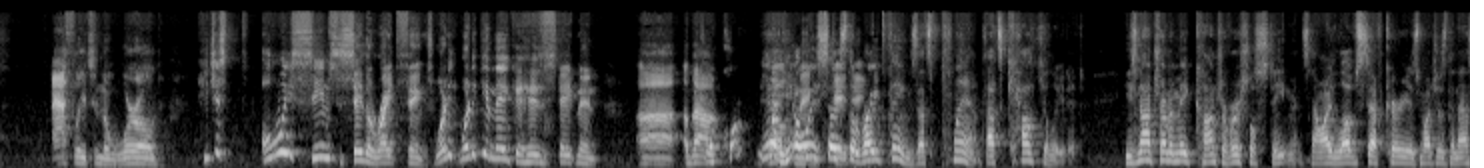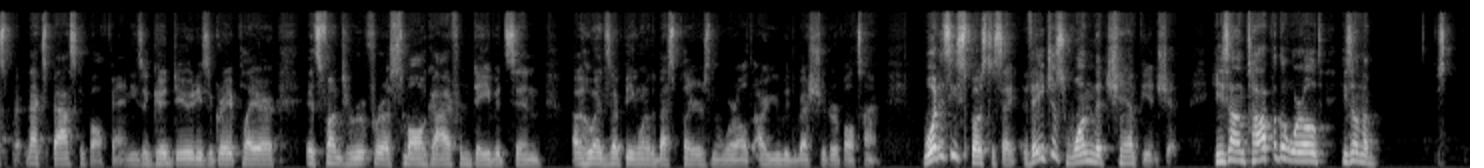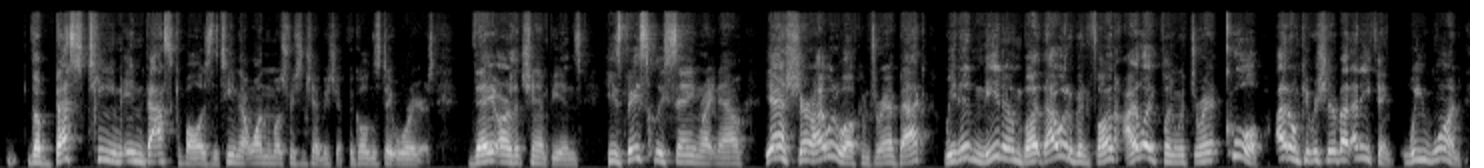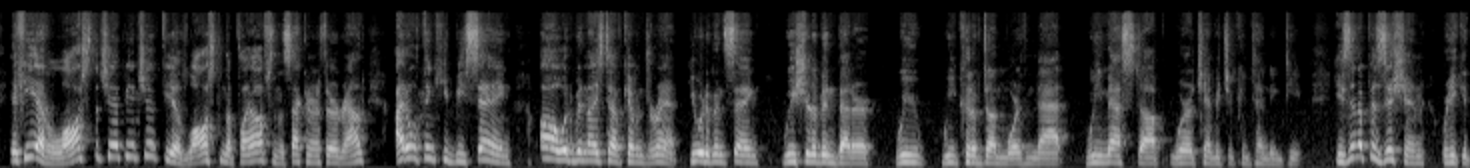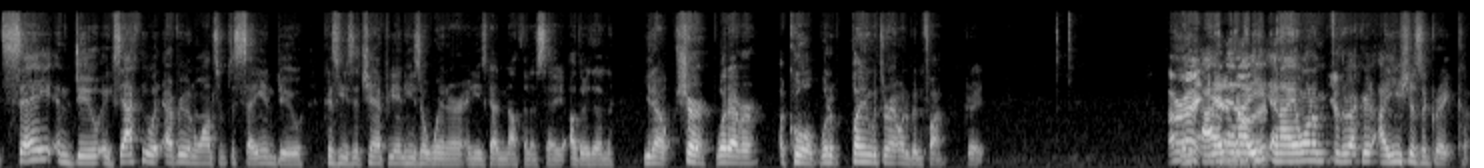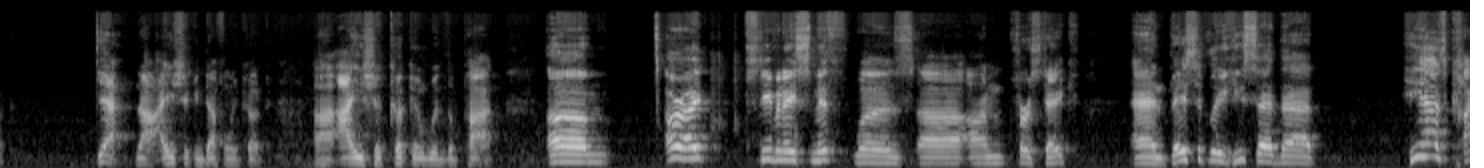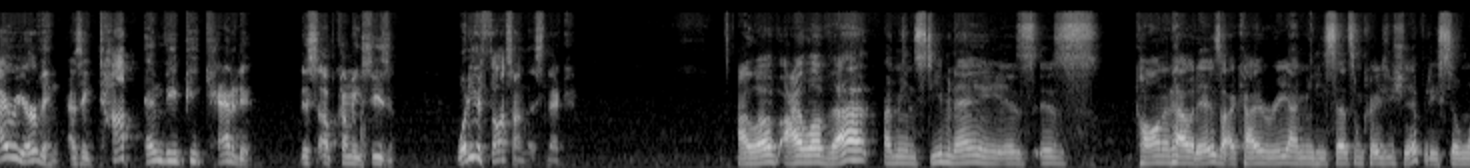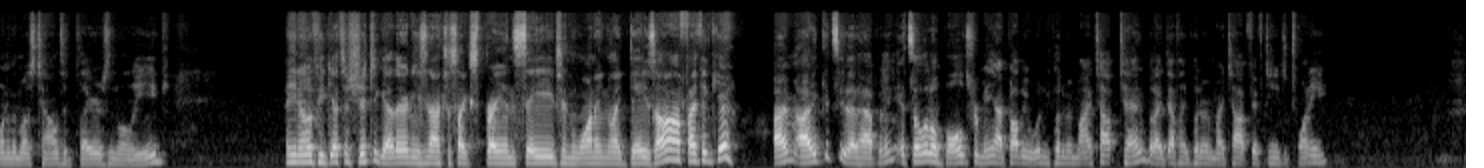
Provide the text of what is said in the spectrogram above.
athletes in the world. He just always seems to say the right things. What did, what did you make of his statement uh, about? course, yeah, he always says the right things. That's planned. That's calculated. He's not trying to make controversial statements. Now, I love Steph Curry as much as the next, next basketball fan. He's a good dude. He's a great player. It's fun to root for a small guy from Davidson uh, who ends up being one of the best players in the world, arguably the best shooter of all time. What is he supposed to say? They just won the championship. He's on top of the world. He's on the the best team in basketball is the team that won the most recent championship, the Golden State Warriors. They are the champions. He's basically saying right now, yeah, sure, I would have welcomed Durant back. We didn't need him, but that would have been fun. I like playing with Durant. Cool. I don't give a shit about anything. We won. If he had lost the championship, if he had lost in the playoffs in the second or third round, I don't think he'd be saying, oh, it would have been nice to have Kevin Durant. He would have been saying, we should have been better. We we could have done more than that. We messed up. We're a championship contending team. He's in a position where he could say and do exactly what everyone wants him to say and do because he's a champion, he's a winner, and he's got nothing to say other than, you know, sure, whatever, uh, cool. Would have playing with Durant would have been fun. Great. All right, And I, yeah, and, no, I that- and I want to, for the record, Aisha's a great cook. Yeah, no, Aisha can definitely cook. Uh, Aisha cooking with the pot. Um, all right. Stephen A. Smith was uh, on first take, and basically he said that he has Kyrie Irving as a top MVP candidate this upcoming season. What are your thoughts on this, Nick? I love I love that. I mean, Stephen A is is calling it how it is. I Kyrie, I mean, he said some crazy shit, but he's still one of the most talented players in the league. And, you know, if he gets a shit together and he's not just like spraying sage and wanting like days off, I think yeah, I'm, I could see that happening. It's a little bold for me. I probably wouldn't put him in my top ten, but I definitely put him in my top fifteen to twenty.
